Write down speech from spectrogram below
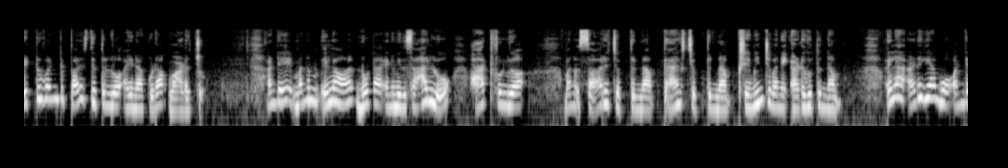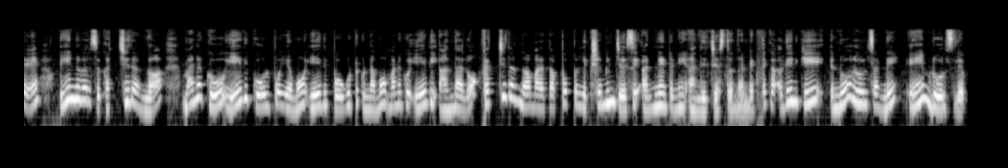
ఎటువంటి పరిస్థితుల్లో అయినా కూడా వాడచ్చు. అంటే మనం ఇలా నూట ఎనిమిది సార్లు హార్ట్ఫుల్గా మనం సారీ చెప్తున్నాం థ్యాంక్స్ చెప్తున్నాం క్షమించమని అడుగుతున్నాం. ఇలా అడిగాము అంటే యూనివర్స్ ఖచ్చితంగా మనకు ఏది కోల్పోయామో ఏది పోగొట్టుకున్నామో మనకు ఏది అందాలో ఖచ్చితంగా మన తప్పుల్ని క్షమించేసి అన్నింటినీ అందించేస్తుందండి. ఇక దీనికి నో రూల్స్ అండి ఏం రూల్స్ లేవు.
